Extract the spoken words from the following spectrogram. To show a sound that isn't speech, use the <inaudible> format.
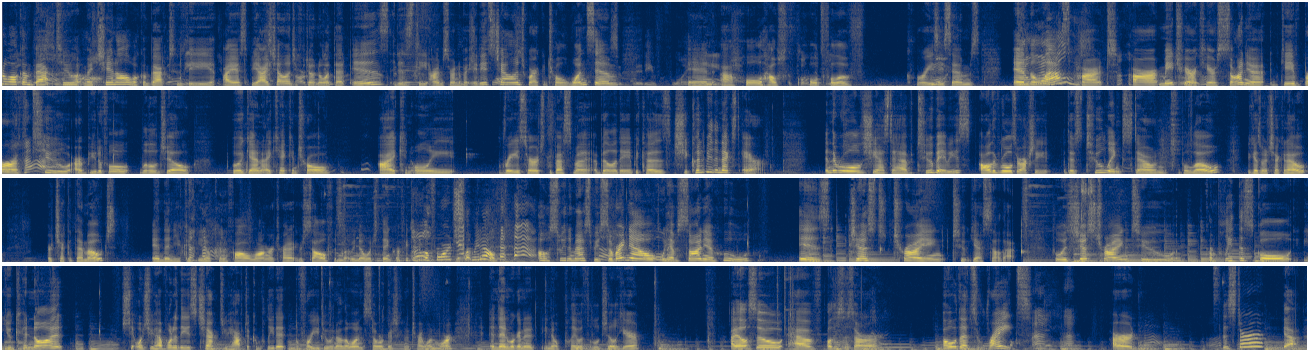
and welcome back to my channel. Welcome back to the ISBI challenge. If you don't know what that is, it is the I'm Surrounded by Idiots challenge where I control one sim and a whole household full of crazy sims. And the last part, our matriarch here, Sonya, gave birth to our beautiful little Jill, who again I can't control. I can only raise her to the best of my ability because she could be the next heir. In the rules, she has to have two babies. All the rules are actually, there's two links down below. If you guys want to check it out or check them out. And then you could, you know, kind of <laughs> follow along or try it out yourself and let me know what you think. Or if you did it oh, before, just let me know. <laughs> Oh, sweet, and masterpiece. So ah, right now, we have Sonya who is just trying to, yes, sell that who is just trying to complete this goal. You cannot, once you have one of these checked, you have to complete it before you do another one. So we're just going to try one more. And then we're going to, you know, play with little Jill here. I also have, oh, this is our, oh, that's right. Our sister? Yeah.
